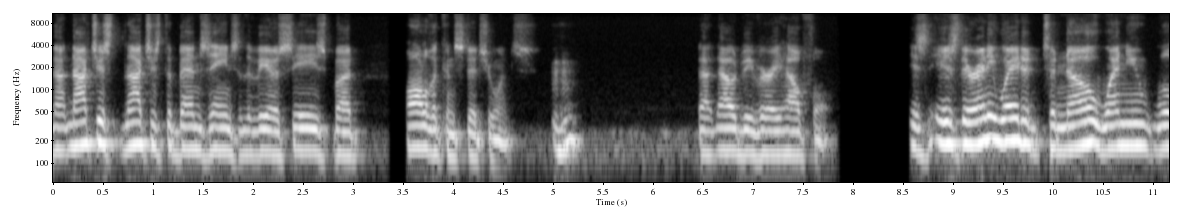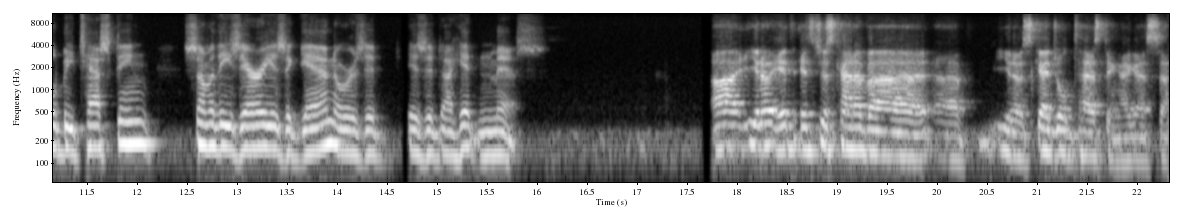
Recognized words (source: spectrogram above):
Not, not just, not just the benzenes and the VOCs, but all of the constituents. Mhm. That, that would be very helpful. Is, is there any way to, to know when you will be testing some of these areas again, or is it, is it a hit and miss? Uh, you know, it, it's just kind of a, a, you know, scheduled testing, I guess. Uh,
